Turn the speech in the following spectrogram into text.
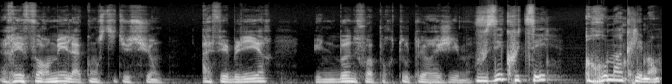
réformer la Constitution, affaiblir une bonne fois pour toutes le régime. Vous écoutez Romain Clément.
